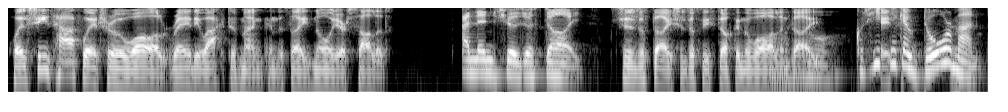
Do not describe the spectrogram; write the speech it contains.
While she's halfway through a wall, Radioactive Man can decide, no, you're solid. And then she'll just die. She'll just die. She'll just be stuck in the wall and oh, die. Oh. Could he It's- take out Doorman?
